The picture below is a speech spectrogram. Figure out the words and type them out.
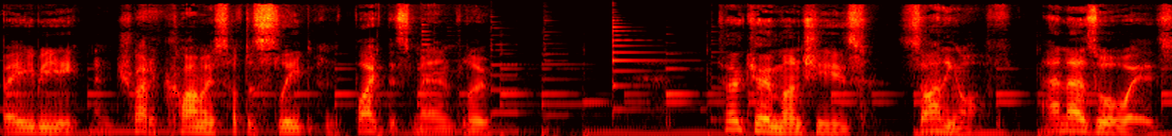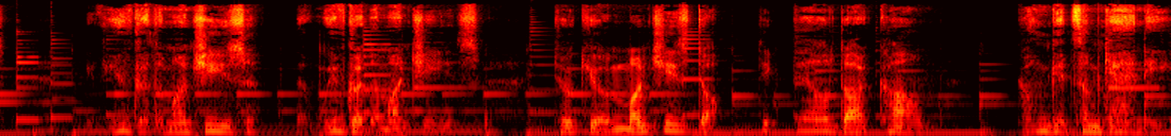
baby and try to cry myself to sleep and fight this man flu. Tokyo Munchies signing off, and as always, if you've got the munchies, then we've got the munchies. TokyoMunchies.tictail.com. Come get some candy.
